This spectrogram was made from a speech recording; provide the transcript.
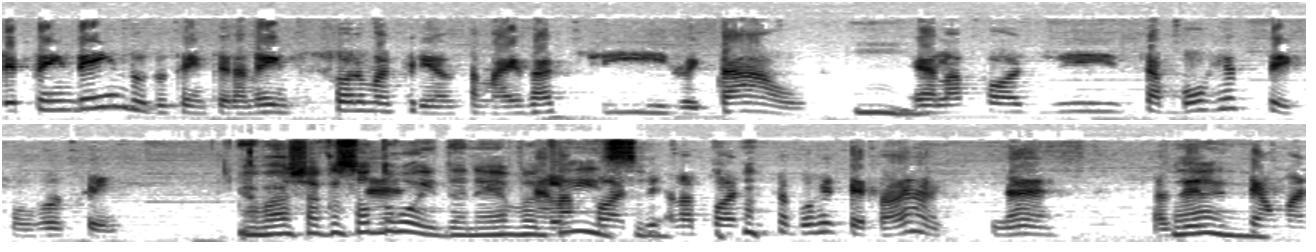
Dependendo do temperamento, se for uma criança mais ativa e tal, hum. ela pode se aborrecer com você. Ela vai achar que eu sou é. doida, né? Vai ela, pode, isso? ela pode se aborrecer, falar, ah, né? Às vezes se é uma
